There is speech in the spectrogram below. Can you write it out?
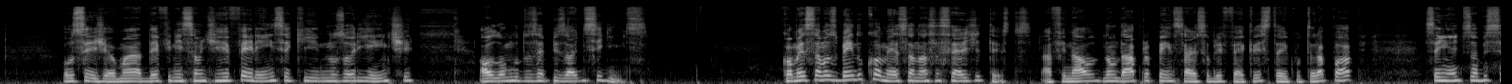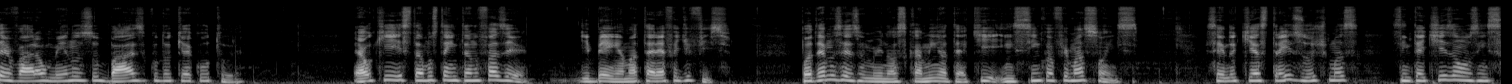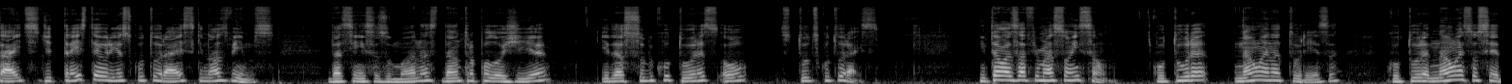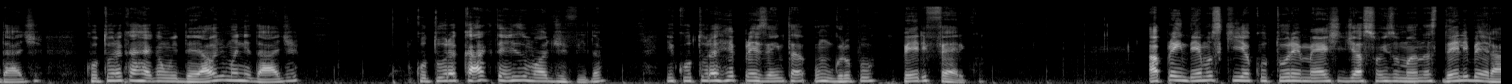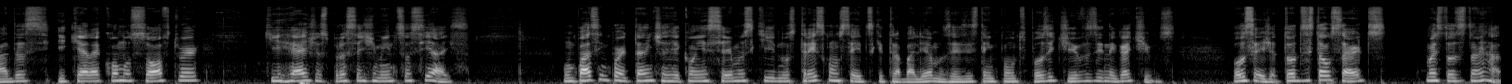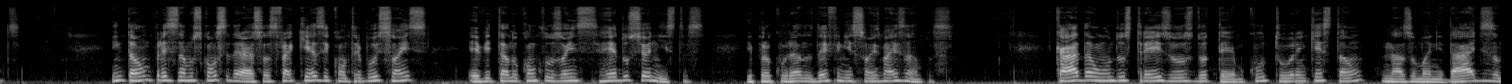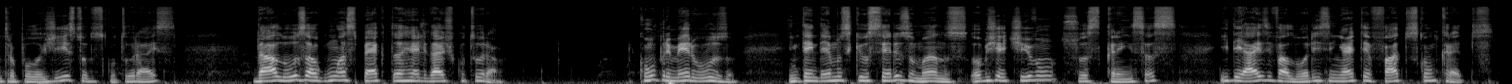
ou seja, uma definição de referência que nos oriente ao longo dos episódios seguintes. Começamos bem do começo a nossa série de textos, afinal, não dá para pensar sobre fé cristã e cultura pop sem antes observar ao menos o básico do que é cultura. É o que estamos tentando fazer, e bem, é uma tarefa difícil. Podemos resumir nosso caminho até aqui em cinco afirmações, sendo que as três últimas sintetizam os insights de três teorias culturais que nós vimos: das ciências humanas, da antropologia e das subculturas ou estudos culturais. Então, as afirmações são: cultura não é natureza, cultura não é sociedade, cultura carrega um ideal de humanidade, cultura caracteriza o modo de vida e cultura representa um grupo periférico. Aprendemos que a cultura emerge de ações humanas deliberadas e que ela é como software que rege os procedimentos sociais. Um passo importante é reconhecermos que nos três conceitos que trabalhamos existem pontos positivos e negativos. Ou seja, todos estão certos, mas todos estão errados. Então, precisamos considerar suas fraquezas e contribuições evitando conclusões reducionistas e procurando definições mais amplas. Cada um dos três usos do termo cultura em questão, nas humanidades, antropologia e estudos culturais, dá à luz a algum aspecto da realidade cultural. Com o primeiro uso, entendemos que os seres humanos objetivam suas crenças, ideais e valores em artefatos concretos.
